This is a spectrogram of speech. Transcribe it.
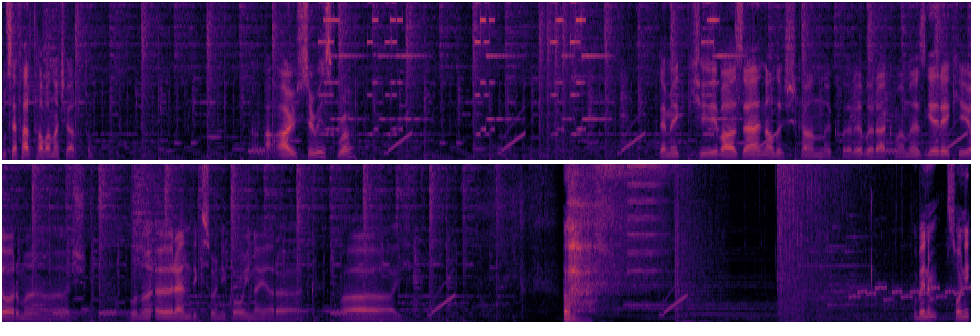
Bu sefer tavana çarptım. Are you serious bro? Demek ki bazen alışkanlıkları bırakmamız gerekiyormuş. Bunu öğrendik Sonic oynayarak. Vay. Bu benim Sonic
